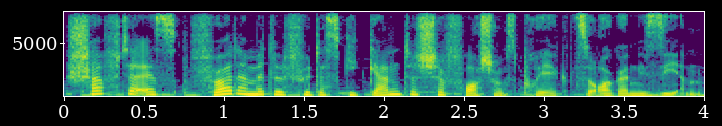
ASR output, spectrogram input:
schaffte es, Fördermittel für das gigantische Forschungsprojekt zu organisieren.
